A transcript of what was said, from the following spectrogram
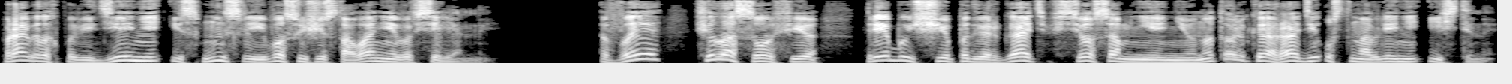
правилах поведения и смысле его существования во Вселенной. В. Философию, требующую подвергать все сомнению, но только ради установления истины.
